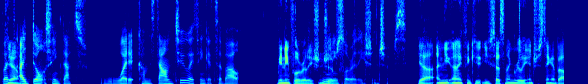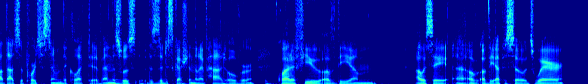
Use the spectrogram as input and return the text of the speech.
but yeah. i don't think that's what it comes down to i think it's about Meaningful relationships. meaningful relationships Yeah, and you, and I think you, you said something really interesting about that support system of the collective, and this was this is a discussion that I've had over quite a few of the um, I would say, uh, of, of the episodes where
